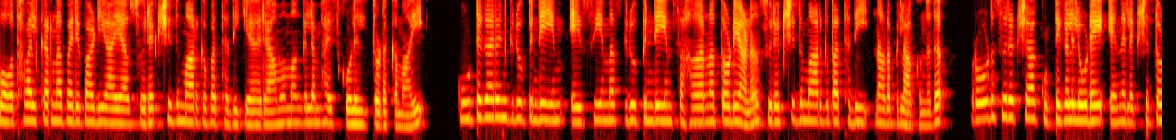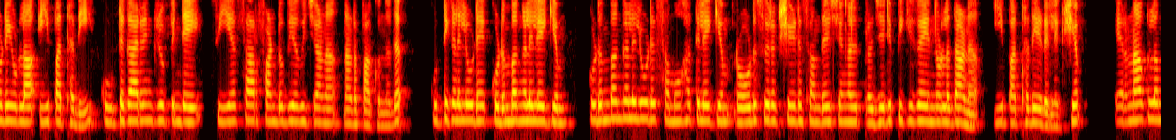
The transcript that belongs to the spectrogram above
ബോധവൽക്കരണ പരിപാടിയായ സുരക്ഷിത് മാർഗ് പദ്ധതിക്ക് രാമമംഗലം ഹൈസ്കൂളിൽ തുടക്കമായി. കൂട്ടുകാരൻ ഗ്രൂപ്പിന്റെയും എ സി എം എസ് ഗ്രൂപ്പിന്റെയും സഹകരണത്തോടെയാണ് സുരക്ഷിത് മാർഗ് പദ്ധതി നടപ്പിലാക്കുന്നത്. റോഡ് സുരക്ഷ കുട്ടികളിലൂടെ എന്ന ലക്ഷ്യത്തോടെയുള്ള ഈ പദ്ധതി കൂട്ടുകാരൻ ഗ്രൂപ്പിന്റെ സി എസ് ആർ ഫണ്ട് ഉപയോഗിച്ചാണ് നടപ്പാക്കുന്നത്. കുട്ടികളിലൂടെ കുടുംബങ്ങളിലേക്കും കുടുംബങ്ങളിലൂടെ സമൂഹത്തിലേക്കും റോഡ് സുരക്ഷയുടെ സന്ദേശങ്ങൾ പ്രചരിപ്പിക്കുക എന്നുള്ളതാണ് ഈ പദ്ധതിയുടെ ലക്ഷ്യം. എറണാകുളം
